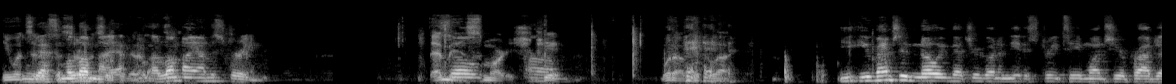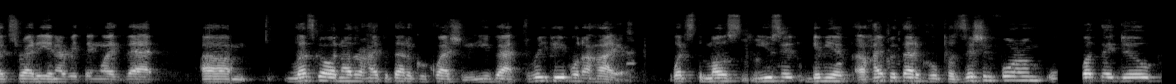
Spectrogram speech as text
He went We to got some alumni. center that I went to. Alumni on the screen. That So, man's smart as shit. Um, what up, Nikolai? You, you mentioned knowing that you're going to need a street team once your project's ready and everything like that. Um, let's go another hypothetical question. You've got three people to hire. What's the most Mm-hmm. you said? Give me a, a hypothetical position for them, what they do,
